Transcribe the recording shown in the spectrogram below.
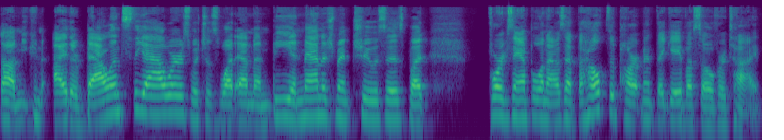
um, you can either balance the hours, which is what MMB and management chooses, but for example, when I was at the health department, they gave us overtime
